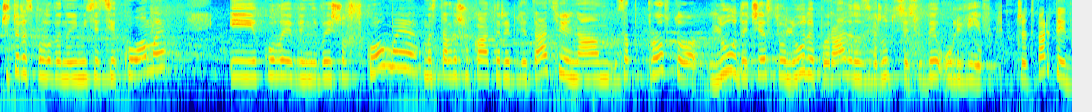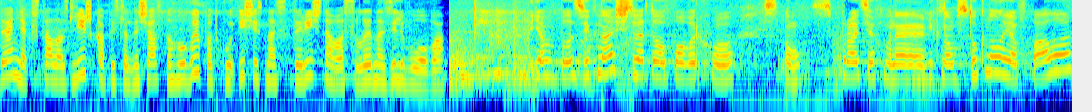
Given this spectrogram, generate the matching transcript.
чотири з половиною місяці коми. І коли він вийшов з коми, ми стали шукати реабілітацію. Нам за- просто люди, чисто люди порадили звернутися сюди у Львів. Четвертий день, як встала з ліжка після нещасного випадку, і 16-річна Василина зі Львова. Я випала з вікна з четвертого поверху. Ну, з протяг мене вікном стукнуло, я впала.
